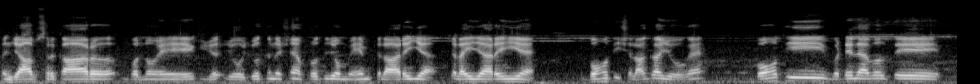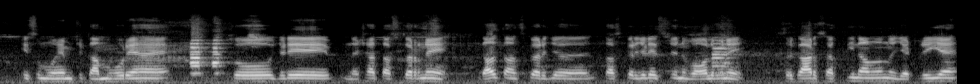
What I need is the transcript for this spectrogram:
ਪੰਜਾਬ ਸਰਕਾਰ ਵੱਲੋਂ ਇਹ ਇੱਕ ਜੋ ਯੁੱਧ ਨਸ਼ਿਆਂ ਵਿਰੁੱਧ ਜੋ ਮੁਹਿੰਮ ਚਲਾ ਰਹੀ ਹੈ ਚਲਾਈ ਜਾ ਰਹੀ ਹੈ, ਬਹੁਤ ਹੀ ਸ਼ਲਾਘਾਯੋਗ ਹੈ। ਬਹੁਤ ਹੀ ਵੱਡੇ ਲੈਵਲ ਤੇ ਇਸ ਮੁਹਿੰਮ 'ਚ ਕੰਮ ਹੋ ਰਿਹਾ ਹੈ। ਸੋ ਜਿਹੜੇ ਨਸ਼ਾ ਤਸਕਰ ਨੇ ਗਲਤ ਤਸਕਰ ਤਸਕਰ ਜਿਹੜੇ ਇਸ 'ਚ ਇਨਵੋਲਵ ਨੇ, ਸਰਕਾਰ ਸਖਤੀ ਨਾਲ ਉਹਨਾਂ ਨੂੰ ਨਜਿੱਠ ਰਹੀ ਹੈ।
